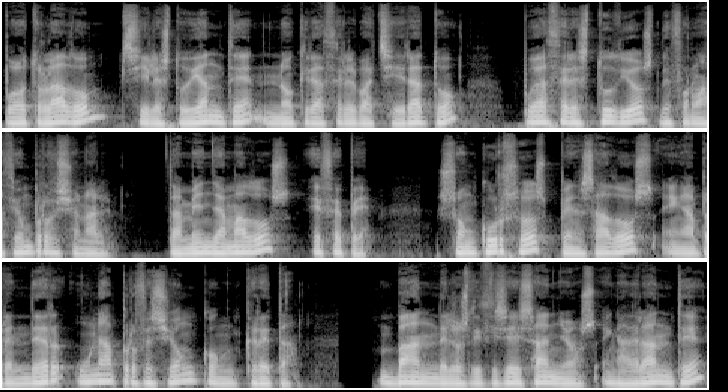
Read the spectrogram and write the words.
Por otro lado, si el estudiante no quiere hacer el bachillerato, puede hacer estudios de formación profesional, también llamados FP. Son cursos pensados en aprender una profesión concreta. Van de los 16 años en adelante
